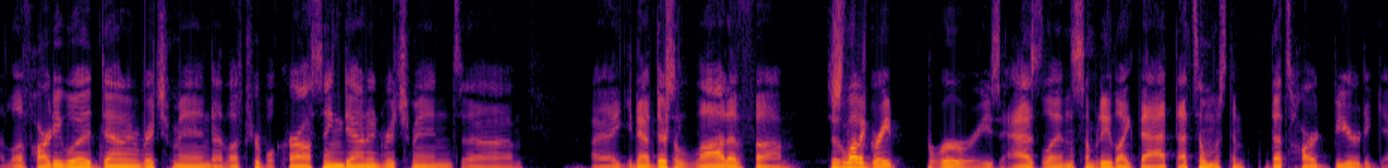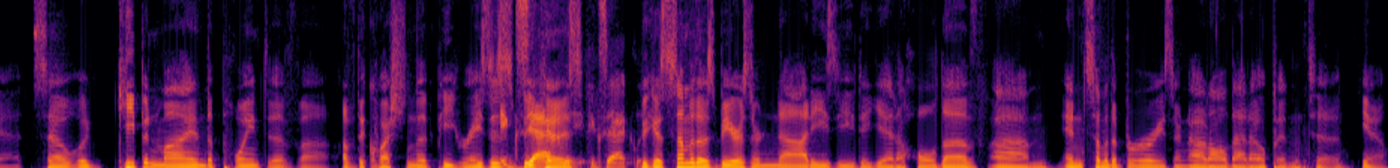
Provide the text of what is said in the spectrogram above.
I love Hardywood down in Richmond. I love Triple Crossing down in Richmond. Um, I, you know, there's a lot of um, there's a lot of great breweries. Aslin, somebody like that. That's almost that's hard beer to get. So uh, keep in mind the point of uh, of the question that Pete raises exactly, because exactly. because some of those beers are not easy to get a hold of, um, and some of the breweries are not all that open to you know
